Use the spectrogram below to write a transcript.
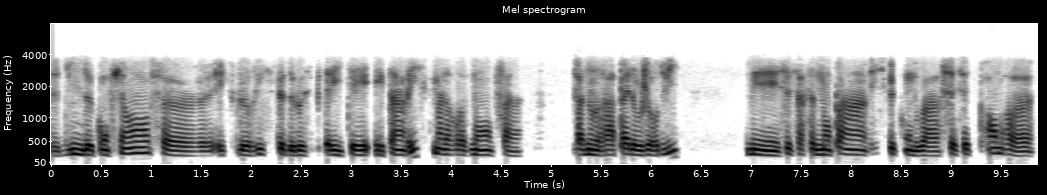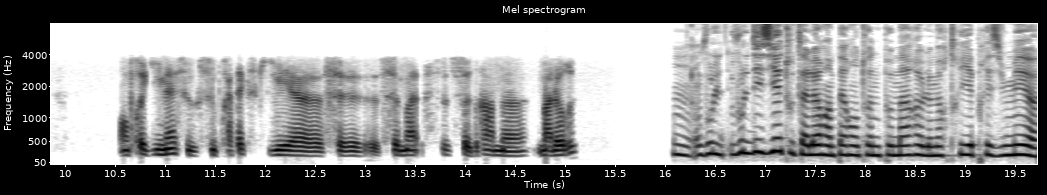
euh, dignes de confiance euh, et que le risque de l'hospitalité est un risque, malheureusement. Enfin, ça nous le rappelle aujourd'hui. Mais c'est certainement pas un risque qu'on doit cesser de prendre, entre guillemets, sous, sous prétexte qu'il y ait ce, ce, ce, ce drame malheureux. Hum, vous, le disiez tout à l'heure, un hein, père Antoine Pomard, le meurtrier présumé, euh,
